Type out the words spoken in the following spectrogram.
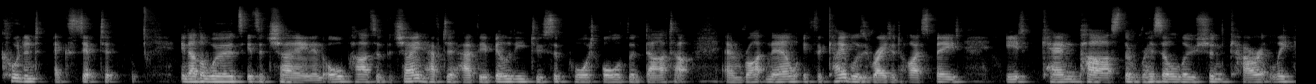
couldn't accept it. In other words, it's a chain, and all parts of the chain have to have the ability to support all of the data. And right now, if the cable is rated high speed, it can pass the resolution currently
